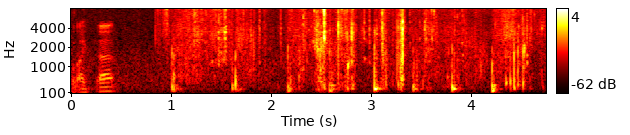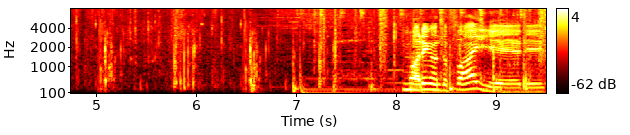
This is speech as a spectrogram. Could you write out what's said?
Like that. Modding on the fly? Yeah, dude.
